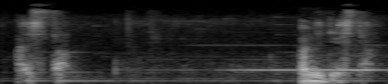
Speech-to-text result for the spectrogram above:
明日。アミでした。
